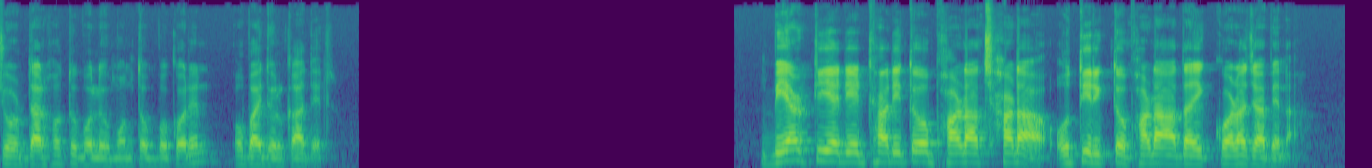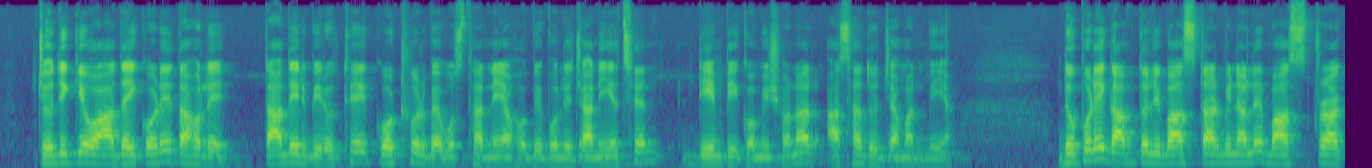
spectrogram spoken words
জোরদার হতো বলেও মন্তব্য করেন ওবায়দুল কাদের। বিআরটিএ নির্ধারিত ভাড়া ছাড়া অতিরিক্ত ভাড়া আদায় করা যাবে না। যদি কেউ আদায় করে, তাহলে তাদের বিরুদ্ধে কঠোর ব্যবস্থা নেওয়া হবে বলে জানিয়েছেন ডিএমপি কমিশনার আসাদুজ্জামান মিয়া। দুপুরে গাবতলী বাস টার্মিনালে বাস ট্রাক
